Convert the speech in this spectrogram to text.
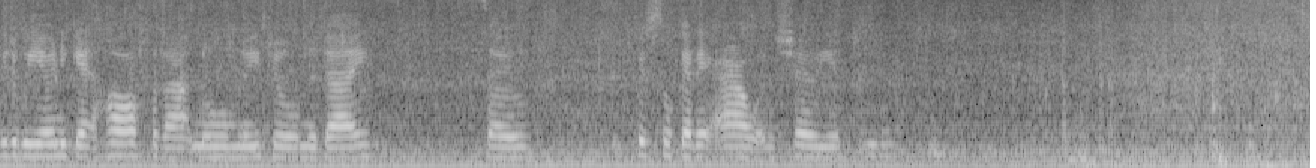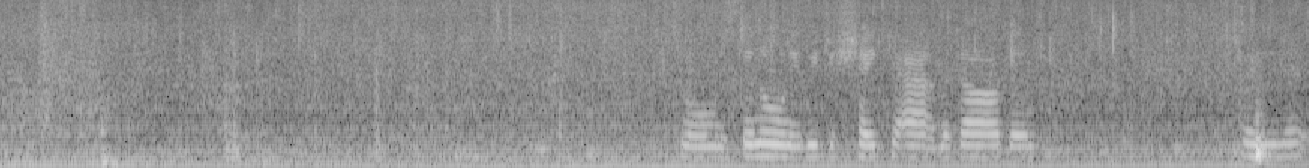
We only get half of that normally during the day. So Chris will get it out and show you normally normally we just shake it out in the garden clean it.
